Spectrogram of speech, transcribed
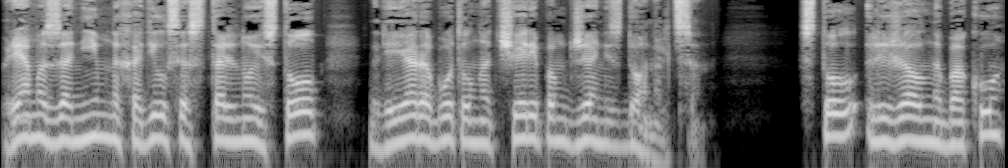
Прямо за ним находился стальной столб, где я работал над черепом Дженнис Дональдсон. Стол лежал на боку,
